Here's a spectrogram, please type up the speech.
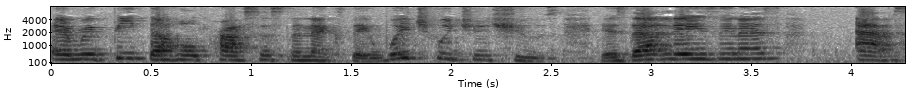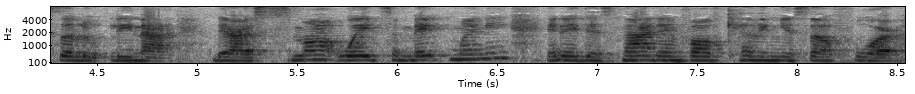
and repeat the whole process the next day? Which would you choose? Is that laziness? Absolutely not. There are smart ways to make money and it does not involve killing yourself for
